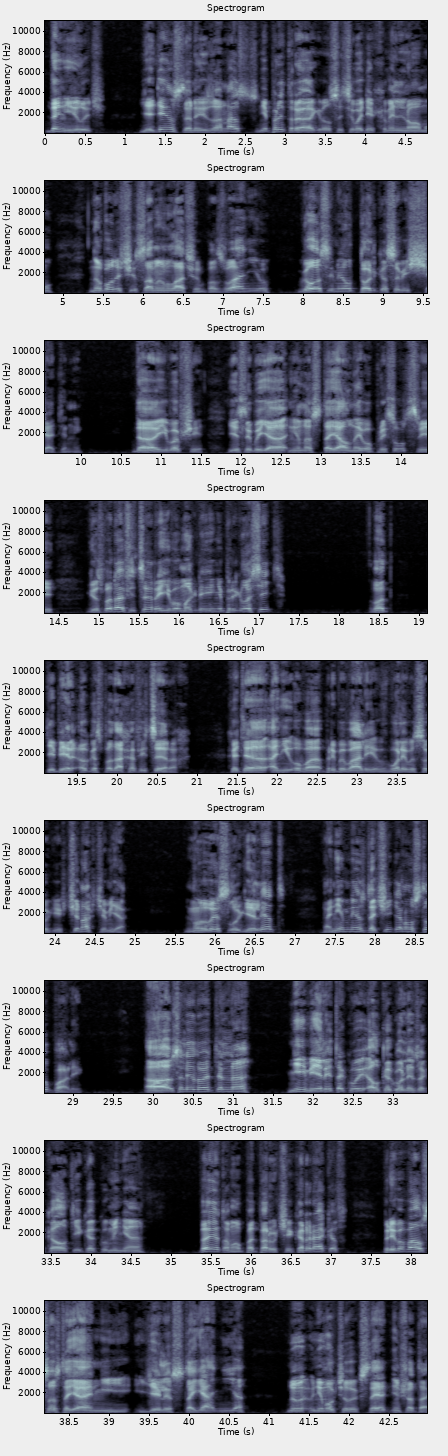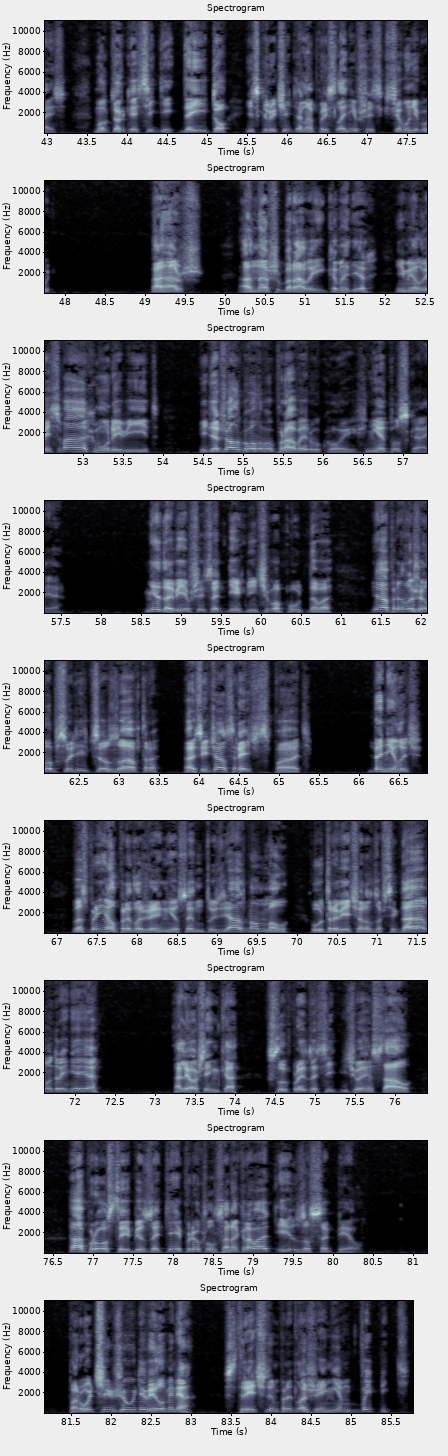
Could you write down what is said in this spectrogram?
Данилыч, единственный из нас, не притрагивался сегодня к хмельному, но, будучи самым младшим по званию, голос имел только совещательный. Да, и вообще, если бы я не настоял на его присутствии, господа офицеры его могли и не пригласить. Вот теперь о господах офицерах хотя они оба пребывали в более высоких чинах, чем я. Но в выслуге лет они мне значительно уступали. А, следовательно, не имели такой алкогольной закалки, как у меня. Поэтому подпоручик Раков пребывал в состоянии еле стояния, ну, не мог человек стоять, не шатаясь, мог только сидеть, да и то исключительно прислонившись к чему-нибудь. А наш а наш бравый командир имел весьма хмурый вид и держал голову правой рукой, не отпуская. Не добившись от них ничего путного, я предложил обсудить все завтра, а сейчас лечь спать. Данилыч воспринял предложение с энтузиазмом, мол, утро вечера завсегда мудренее. Алешенька вслух произносить ничего не стал, а просто и без затей плюхнулся на кровать и засопел. Поручик же удивил меня встречным предложением выпить.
